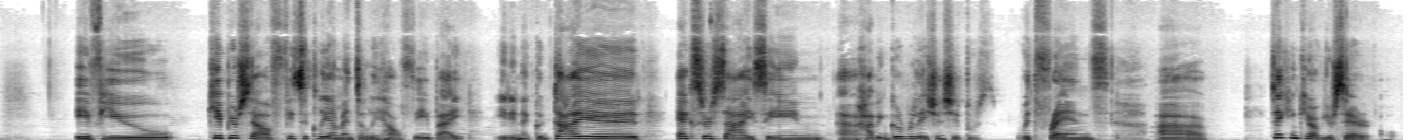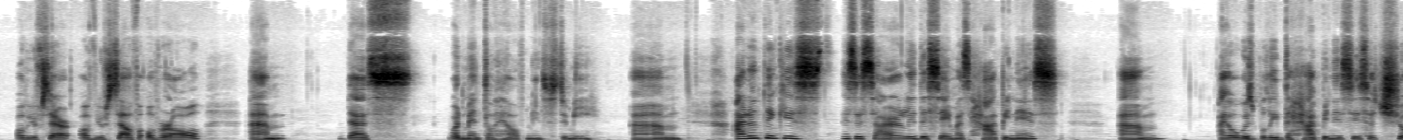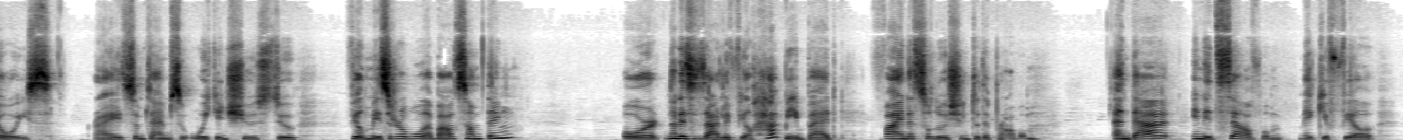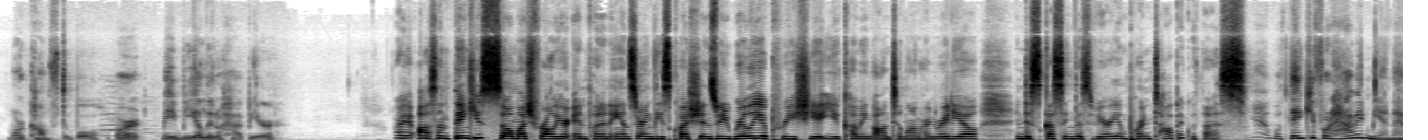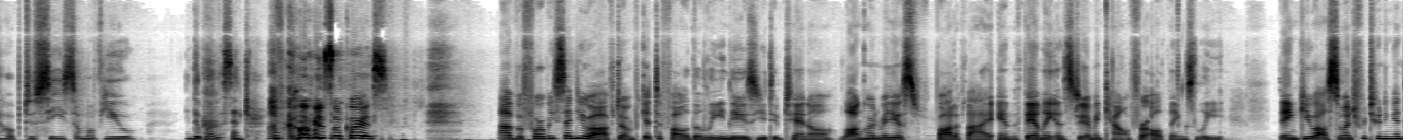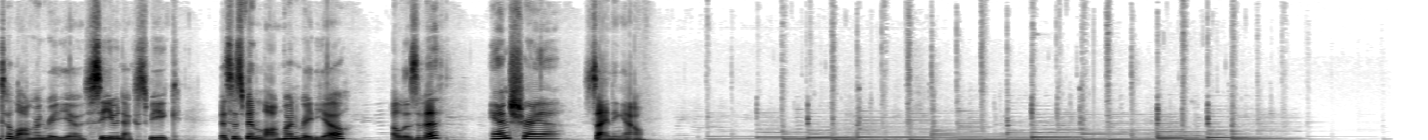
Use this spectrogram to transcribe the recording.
if you keep yourself physically and mentally healthy by eating a good diet, exercising, uh, having good relationships with friends, uh, taking care of yourself, of yourself, of yourself overall. Um, that's what mental health means to me. Um, I don't think it's necessarily the same as happiness. Um, I always believe that happiness is a choice, right? Sometimes we can choose to feel miserable about something or not necessarily feel happy, but find a solution to the problem. And that in itself will make you feel more comfortable or maybe a little happier. All right, awesome. Thank you so much for all your input and answering these questions. We really appreciate you coming on to Longhorn Radio and discussing this very important topic with us. Yeah, well, thank you for having me, and I hope to see some of you in the Wellness Center. of course, of course. Uh, before we send you off, don't forget to follow the Leigh News YouTube channel, Longhorn Radio Spotify, and the family Instagram account for all things Leigh. Thank you all so much for tuning into Longhorn Radio. See you next week. This has been Longhorn Radio. Elizabeth and Shreya signing out.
